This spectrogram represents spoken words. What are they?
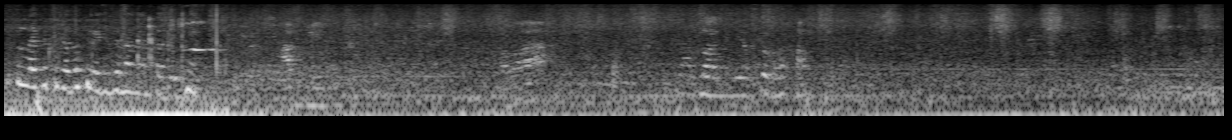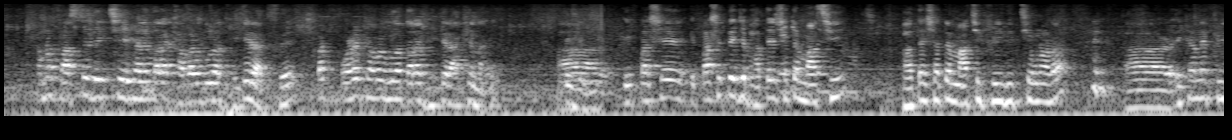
স্কুল লাইফে থেকে তো ফিরে গেছিলাম একটা দেখি আমরা ফার্স্টে দেখছি এখানে তারা খাবারগুলো ঢেকে রাখছে বাট পরের খাবারগুলো তারা ঢেকে রাখে নাই। আর এই পাশে এই পাশেতে যে ভাতের সাথে মাছি ভাতের সাথে মাছি ফ্রি দিচ্ছে ওনারা। আর এখানে ফ্রি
